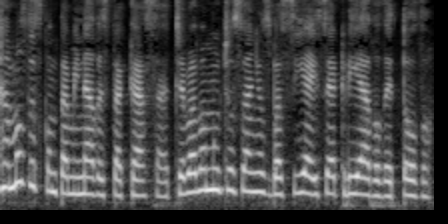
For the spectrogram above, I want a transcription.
Hemos descontaminado esta casa, llevaba muchos años vacía y se ha criado de todo.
